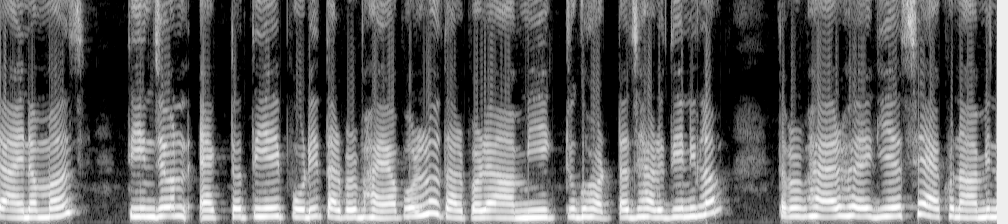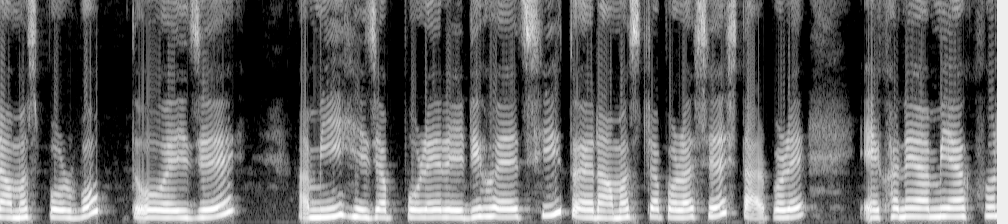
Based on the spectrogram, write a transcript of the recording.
যায় নামাজ, তিনজন একটা দিয়েই পড়ি, তারপর ভাইয়া পড়ল, তারপরে আমি একটু ঘরটা ঝাড়ু দিয়ে নিলাম, তারপর ভাইয়ার হয়ে গিয়েছে, এখন আমি নামাজ পড়ব। তো এই যে আমি হিজাব পরে রেডি হয়েছি, তো নামাজটা পড়া শেষ, তারপরে এখানে আমি এখন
